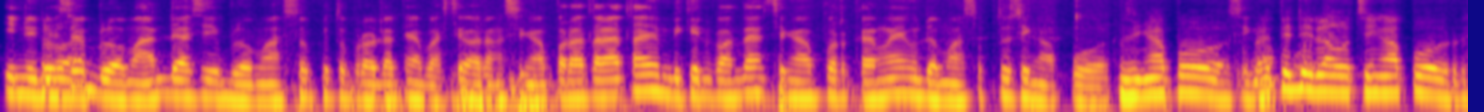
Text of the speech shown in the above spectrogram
Indonesia belum ada sih, belum masuk itu produknya pasti orang Singapura. Rata-rata yang bikin konten Singapura karena yang udah masuk tuh Singapura. Singapura? Singapura. Berarti di laut Singapura.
